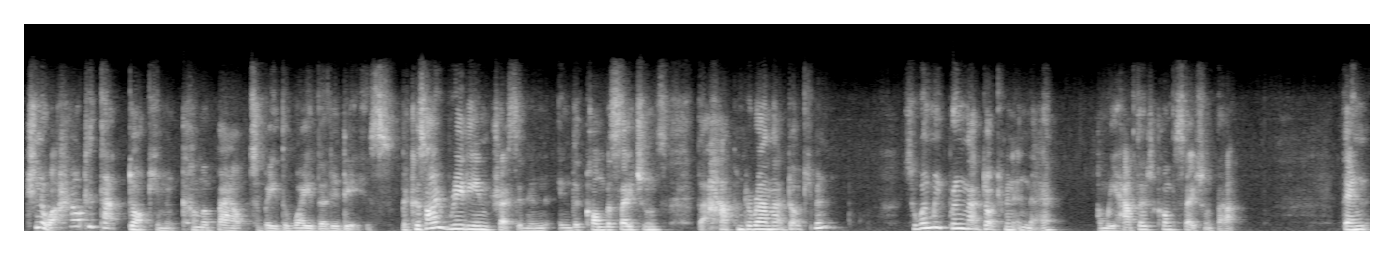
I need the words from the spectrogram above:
do you know what? How did that document come about to be the way that it is? Because I'm really interested in in the conversations that happened around that document. So when we bring that document in there and we have those conversations about, then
